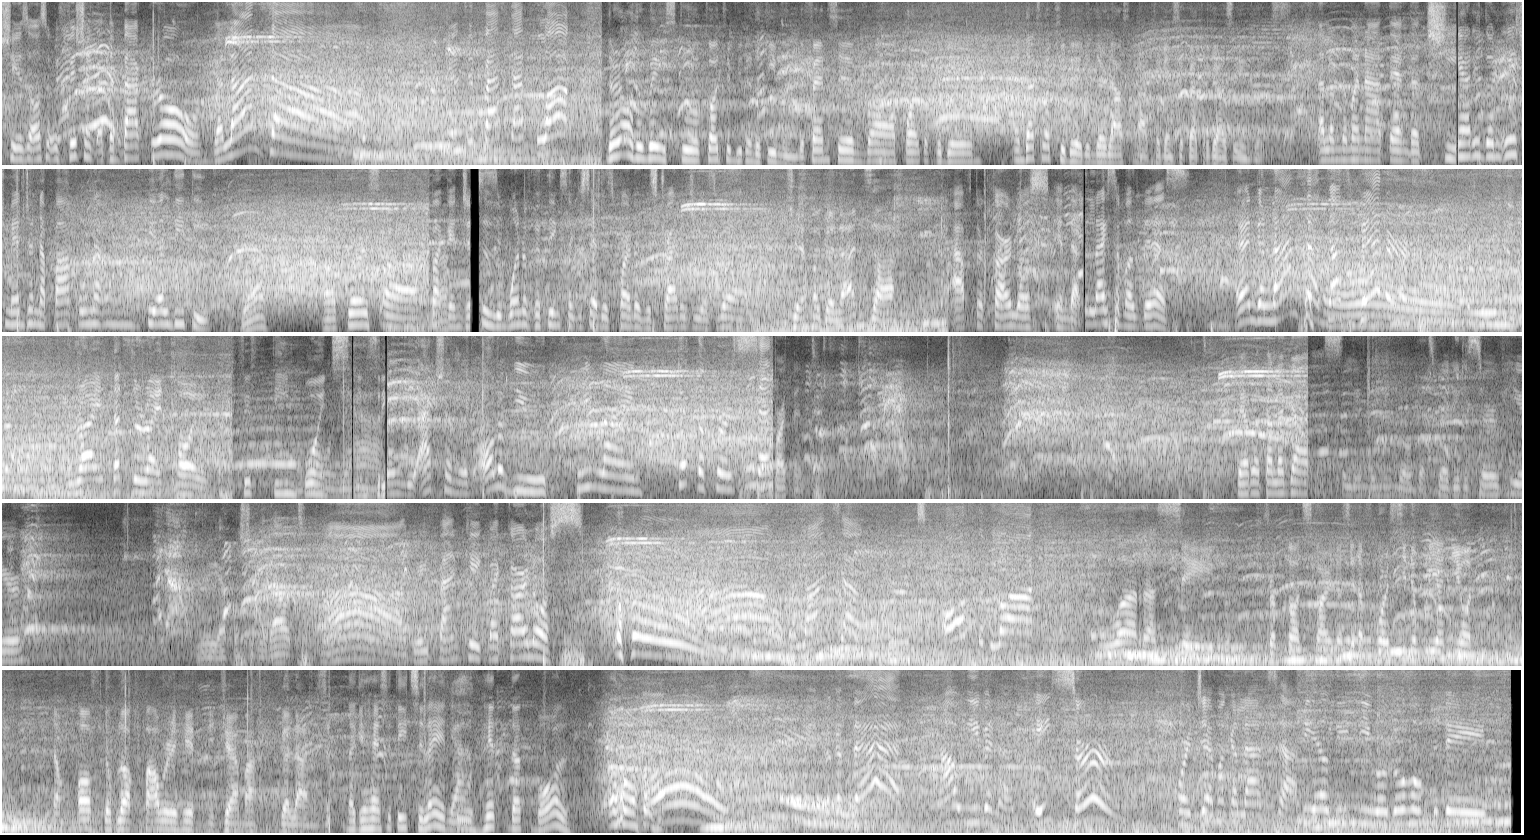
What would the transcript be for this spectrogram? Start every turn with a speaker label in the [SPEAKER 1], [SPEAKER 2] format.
[SPEAKER 1] she is also efficient at the back row. Galanza gets it past that block.
[SPEAKER 2] There are other ways to contribute in the team, in defensive uh, part of the game. And that's what she did in their last match against the Petro Gazz Angels.
[SPEAKER 1] Alam naman natin that she... Nangyari doon is medyo napako na ang PLDT.
[SPEAKER 2] Yeah. Of course, uh,
[SPEAKER 1] Back and just, this is one of the things that you said is part of the strategy as well.
[SPEAKER 2] Jema Galanza.
[SPEAKER 1] After Carlos in that. Alyssa Valdez. And Galanza does better.
[SPEAKER 2] Right, that's the right call. 15 points in three.
[SPEAKER 1] The action with all of you, Creamline took the first set. Department. Pero talaga, Celine Domingo gets ready to serve here. Rhea pushing it out. Ah, great pancake by Carlos. Wow, Galanza works off the block.
[SPEAKER 2] What a save from Tots Carlos. And of course, sinuplian yun ng off-the-block power hit ni Gemma Galanza. Nag-hesitate sila eh to
[SPEAKER 1] Yeah.
[SPEAKER 2] hit that ball. Oh!
[SPEAKER 1] Oh, look at that. Now even an ace serve for Gemma Galanza. PLDT will go home today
